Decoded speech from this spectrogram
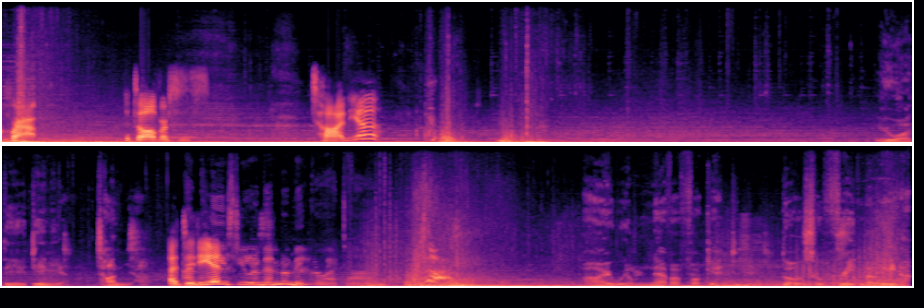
Crap. Kotal versus Tanya? You are the Edenian, Tanya. A I'm Didion? you remember me, Kotal. I will never forget those who freed Mileena.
